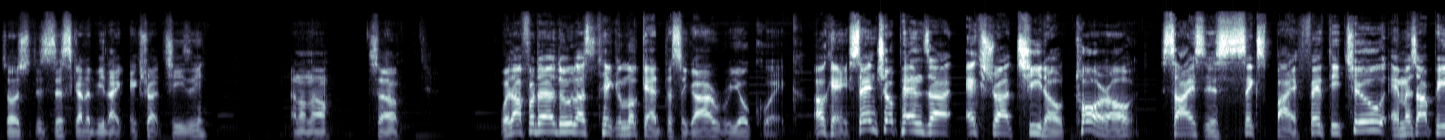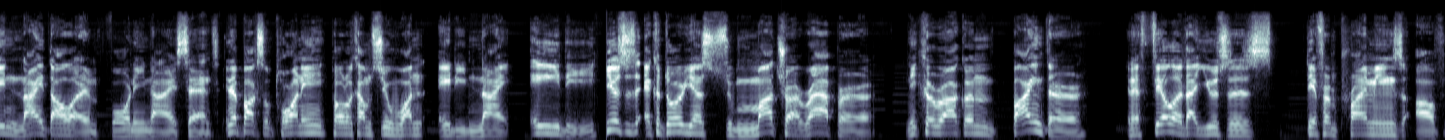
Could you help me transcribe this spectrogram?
So is, is this gotta be like extra cheesy? I don't know. So Without further ado, let's take a look at the cigar real quick. Okay, Sancho Panza Extra Chido Toro. Size is 6 by 52 MSRP $9.49. In a box of 20, total comes to 189.80. Uses Ecuadorian Sumatra wrapper, Nicaraguan binder, and a filler that uses different primings of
